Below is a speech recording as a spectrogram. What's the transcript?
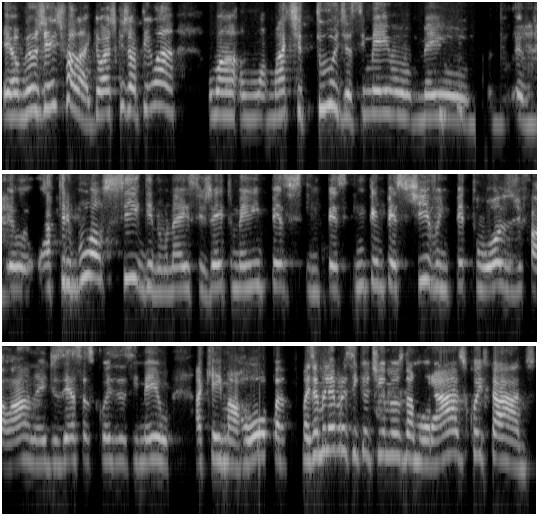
é o meu jeito de falar, que eu acho que já tem uma, uma, uma atitude assim meio meio eu, eu, atribuo ao signo né esse jeito meio intempestivo impetuoso de falar né e dizer essas coisas assim meio a queimar roupa mas eu me lembro assim que eu tinha meus namorados coitados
